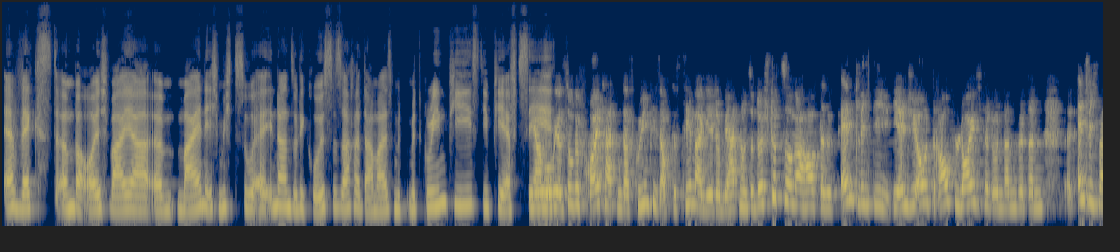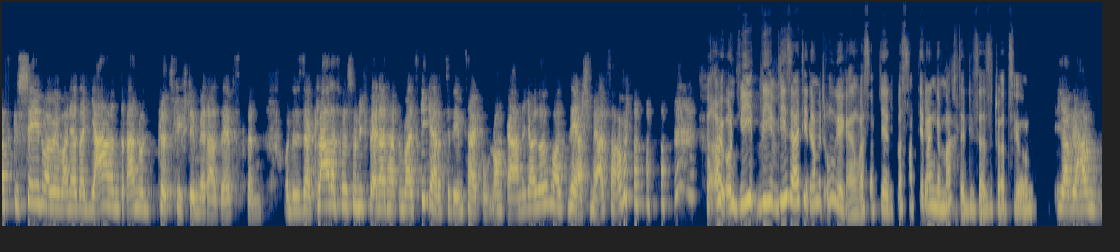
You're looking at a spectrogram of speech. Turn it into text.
erwächst. Ähm, bei euch war ja, ähm, meine ich mich zu erinnern, so die größte Sache damals mit, mit Greenpeace, die PFC. Ja, wo wir uns so gefreut hatten, dass Greenpeace auf das Thema geht und wir hatten unsere Unterstützung erhofft, dass jetzt endlich die, die NGO drauf leuchtet und dann wird dann endlich was geschehen, weil wir waren ja seit Jahren dran und plötzlich stehen wir da selbst drin. Und es ist ja klar, dass wir es noch nicht verändert hatten, weil es ging ja zu dem Zeitpunkt noch gar nicht. Also das war sehr schmerzhaft. Und wie, wie, wie seid ihr damit umgegangen? Was habt ihr, was habt ihr dann gemacht in dieser Situation? Ja, wir haben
